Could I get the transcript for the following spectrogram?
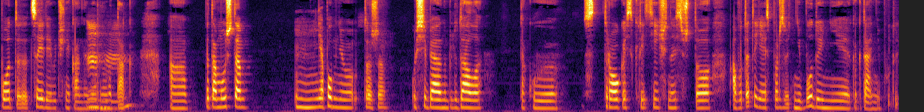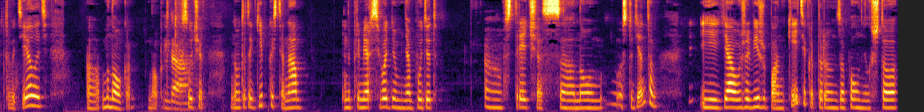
под цели ученика, наверное, uh-huh. вот так. А, потому что я помню тоже у себя наблюдала такую строгость, критичность, что а вот это я использовать не буду и никогда не буду этого делать. А, много, много таких да. случаев. Но вот эта гибкость, она, например, сегодня у меня будет а, встреча с новым студентом, и я уже вижу по анкете, которую он заполнил, что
